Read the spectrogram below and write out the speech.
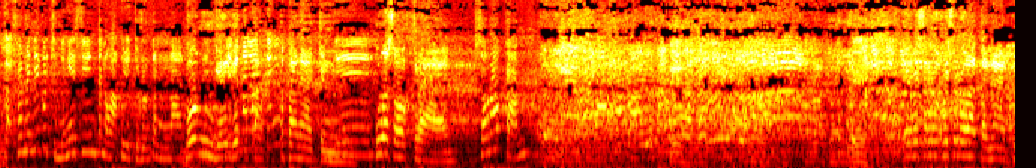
gak sampe niku jenenge sinten wong aku ya durung kenal Oh nggih kan? tepangaken. Nggih. Kula sokran. sorokan Eh. Eh, Eh wis seru wis seru adan aku.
